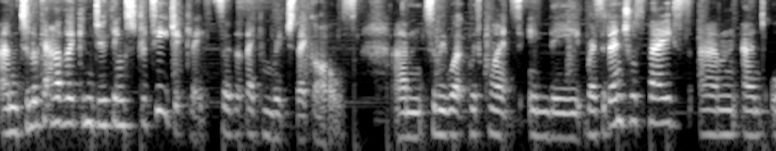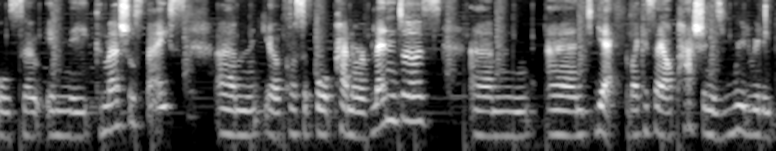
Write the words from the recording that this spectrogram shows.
and um, to look at how they can do things strategically so that they can reach their goals. Um, so we work with clients in the residential space um, and also in the commercial space, you know, across a broad panel of lenders. Um, and yeah, like I say, our passion is really, really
